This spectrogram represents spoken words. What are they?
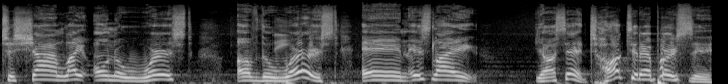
to shine light on the worst of the worst, and it's like y'all said, talk to that person.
